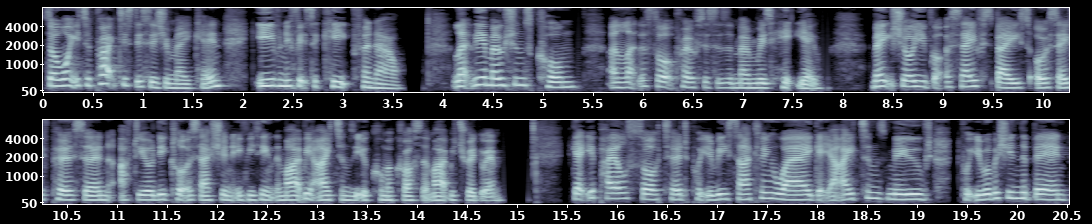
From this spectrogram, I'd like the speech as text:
So I want you to practice decision making, even if it's a keep for now. Let the emotions come and let the thought processes and memories hit you. Make sure you've got a safe space or a safe person after your declutter session if you think there might be items that you come across that might be triggering. Get your piles sorted, put your recycling away, get your items moved, put your rubbish in the bin,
